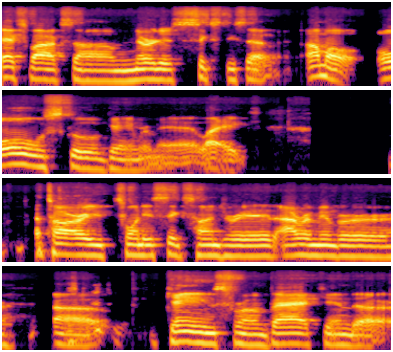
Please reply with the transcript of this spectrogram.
Xbox, um, Nerdist67. I'm a old school gamer, man. Like Atari 2600. I remember uh, games from back in the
